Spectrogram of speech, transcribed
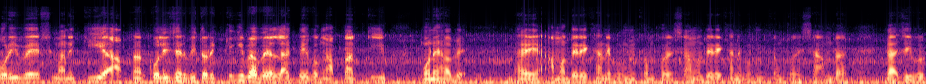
পরিবেশ মানে কি আপনার কলিজের ভিতরে কি, কীভাবে লাগবে এবং আপনার কি মনে হবে? ভাই, আমাদের এখানে ভূমিকম্প হয়েছে, আমাদের এখানে ভূমিকম্প হয়েছে, আমরা গাজীপুর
